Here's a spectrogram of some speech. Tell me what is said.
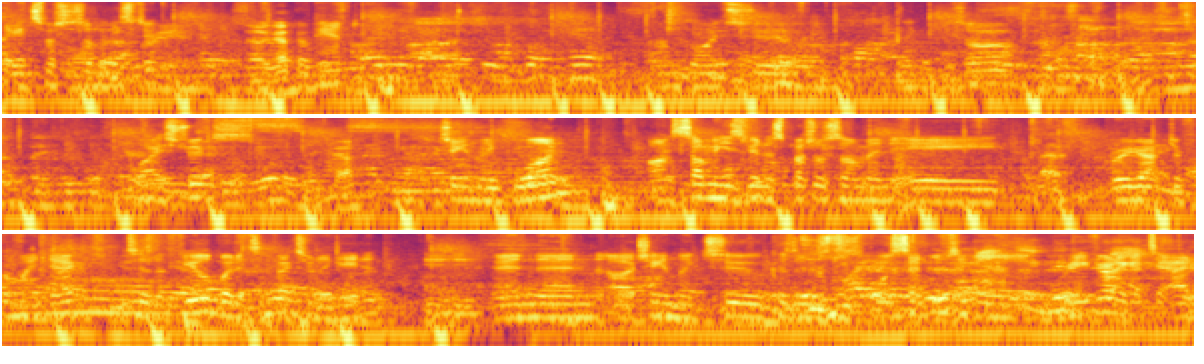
I get special summon these two. From Okay. hand. I'm going to link these off. Wise Strix. Okay. Chain Link 1. On summon, he's going to special summon a Raidraptor from my deck to the field, but its effects are negated. And then uh, Chain Link 2, because it was sent to the graveyard, I get to add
